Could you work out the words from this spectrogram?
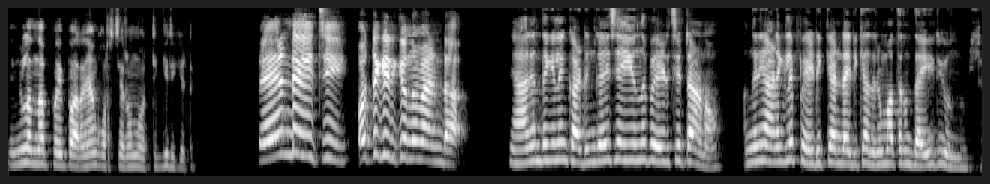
നിങ്ങൾ എന്നാ പോയി പറഞ്ഞാൽ കുറച്ചു നേരം ഒന്ന് ഒറ്റയ്ക്കിരിക്കട്ടെ. വേണ്ട ചേച്ചി. ഒറ്റയ്ക്ക് ഇരിക്കൊന്നും വേണ്ട. ഞാൻ എന്തെങ്കിലും കടുങ്കൈ ചെയ്യുമെന്ന് പേടിച്ചിട്ടാണോ? അങ്ങനെയാണെങ്കിൽ പേടിക്കണ്ട എനിക്ക് അതിന് മാത്രം ധൈര്യമൊന്നുമില്ല.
